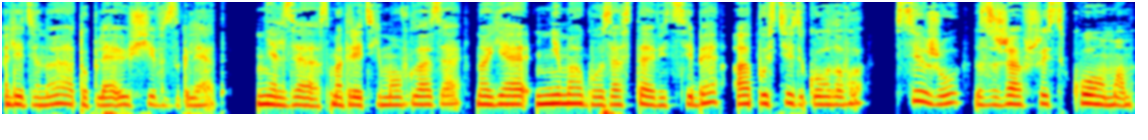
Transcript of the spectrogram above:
Ледяной отупляющий взгляд. Нельзя смотреть ему в глаза, но я не могу заставить себя опустить голову. Сижу, сжавшись комом,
